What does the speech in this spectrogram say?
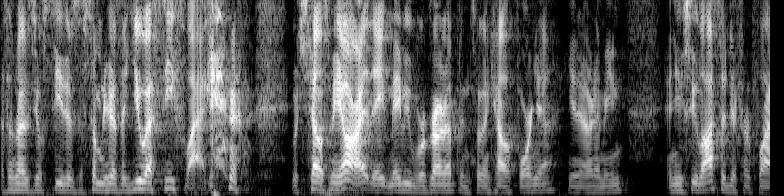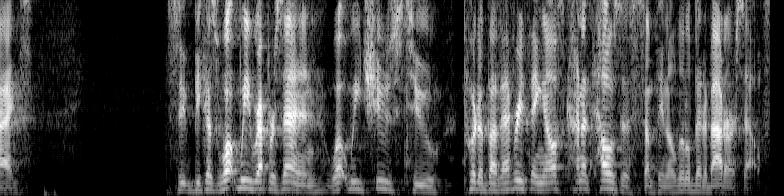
And sometimes you'll see there's somebody who has a USC flag, which tells me, all right, they maybe were grown up in Southern California, you know what I mean? And you see lots of different flags. Because what we represent and what we choose to put above everything else kind of tells us something a little bit about ourselves.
